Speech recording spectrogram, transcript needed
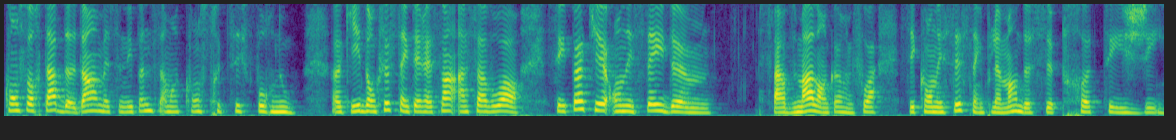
confortable dedans, mais ce n'est pas nécessairement constructif pour nous. OK? Donc, ça, c'est intéressant à savoir. C'est pas qu'on essaye de se faire du mal, encore une fois, c'est qu'on essaie simplement de se protéger.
